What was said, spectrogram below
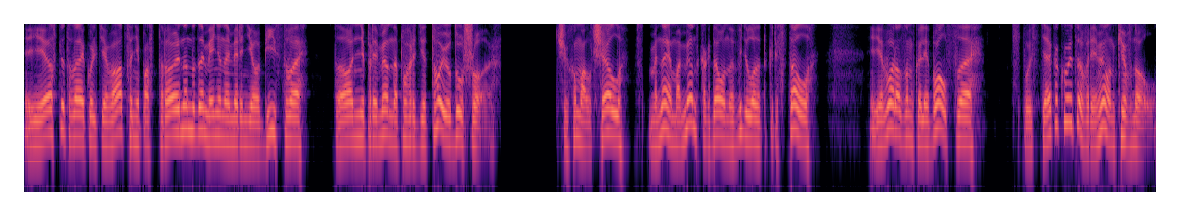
Если твоя культивация не построена на домене намерения убийства, то он непременно повредит твою душу. Чиху молчал, вспоминая момент, когда он увидел этот кристалл. Его разум колебался. Спустя какое-то время он кивнул.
